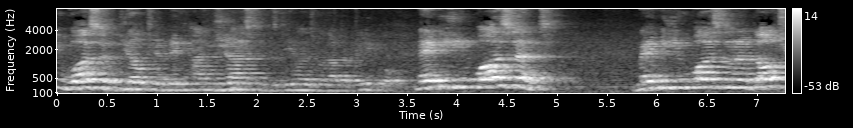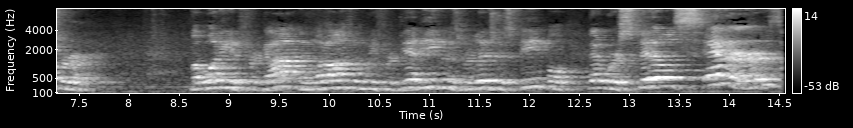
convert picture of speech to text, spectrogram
He wasn't guilty of being unjust in his dealings with other people. Maybe he wasn't. Maybe he wasn't an adulterer. But what he had forgotten, and what often we forget, even as religious people, that we're still sinners,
